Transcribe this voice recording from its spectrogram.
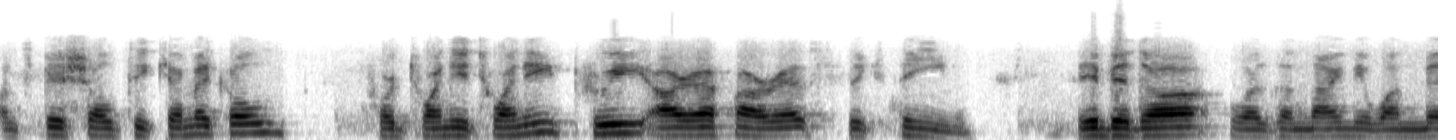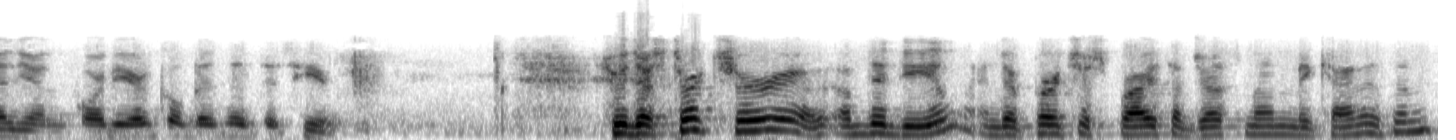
on specialty chemical for 2020 pre-IFRS 16. EBITDA was 91 million for the ERCO business this year. Through the structure of the deal and the purchase price adjustment mechanism,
